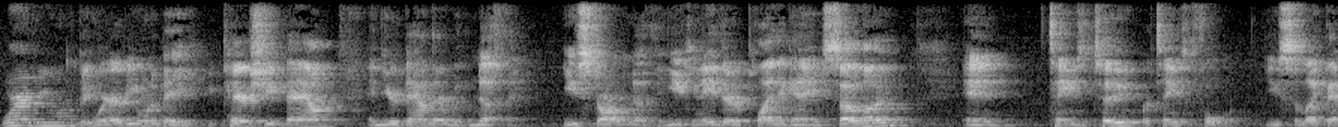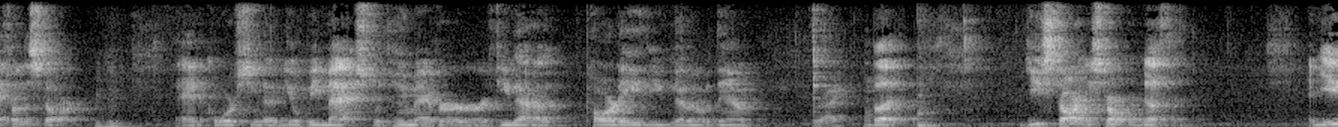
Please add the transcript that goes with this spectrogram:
Wherever you want to be. wherever you want to be. You parachute down, and you're down there with nothing. You start with nothing. You can either play the game solo in teams of two or teams of four. You select that from the start. Mhm. And of course, you know, you'll be matched with whomever, or if you got a party, you can go in with them. Right. But you start, you start with nothing. And you,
